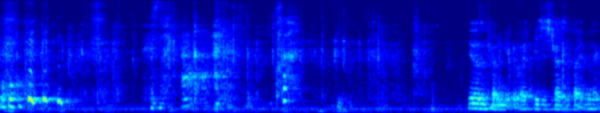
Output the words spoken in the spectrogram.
He wasn't trying to get away. He just tries to fight back.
